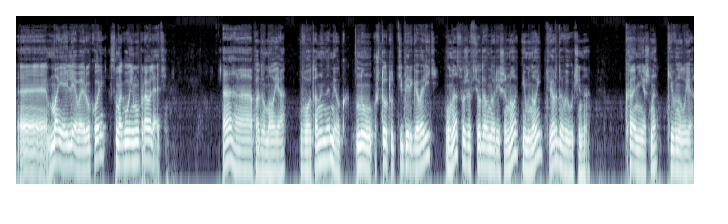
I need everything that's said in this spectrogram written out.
Э, моей левой рукой смогу им управлять?» «Ага», — подумал я, — «вот он и намек. Ну, что тут теперь говорить? У нас уже все давно решено и мной твердо выучено». «Конечно», — кивнул я.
